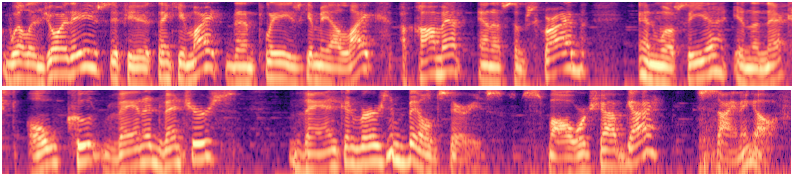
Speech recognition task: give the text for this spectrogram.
will enjoy these. If you think you might, then please give me a like, a comment, and a subscribe. And we'll see you in the next Old Coot Van Adventures Van Conversion Build Series. Small Workshop Guy, signing off.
